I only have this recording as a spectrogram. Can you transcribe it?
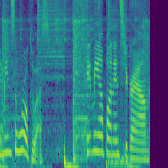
It means the world to us. Hit me up on Instagram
